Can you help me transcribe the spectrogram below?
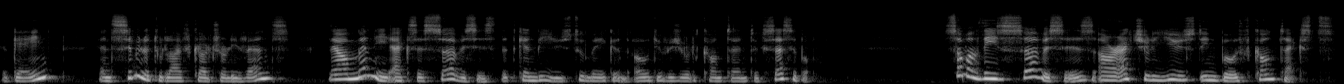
Again, and similar to live cultural events, there are many access services that can be used to make an audiovisual content accessible. Some of these services are actually used in both contexts.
